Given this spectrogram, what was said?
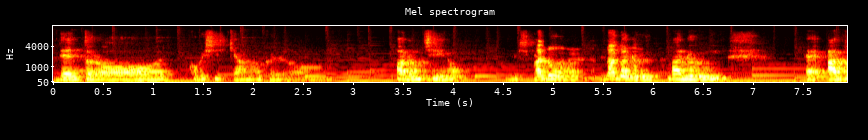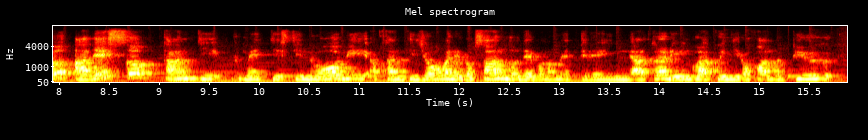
dentro, come si chiama quello? Palloncino? Balloon. Balloon. balloon. Eh, ad- adesso tanti fumettisti nuovi, tanti giovani lo sanno, devono mettere in altra lingua, quindi lo fanno più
